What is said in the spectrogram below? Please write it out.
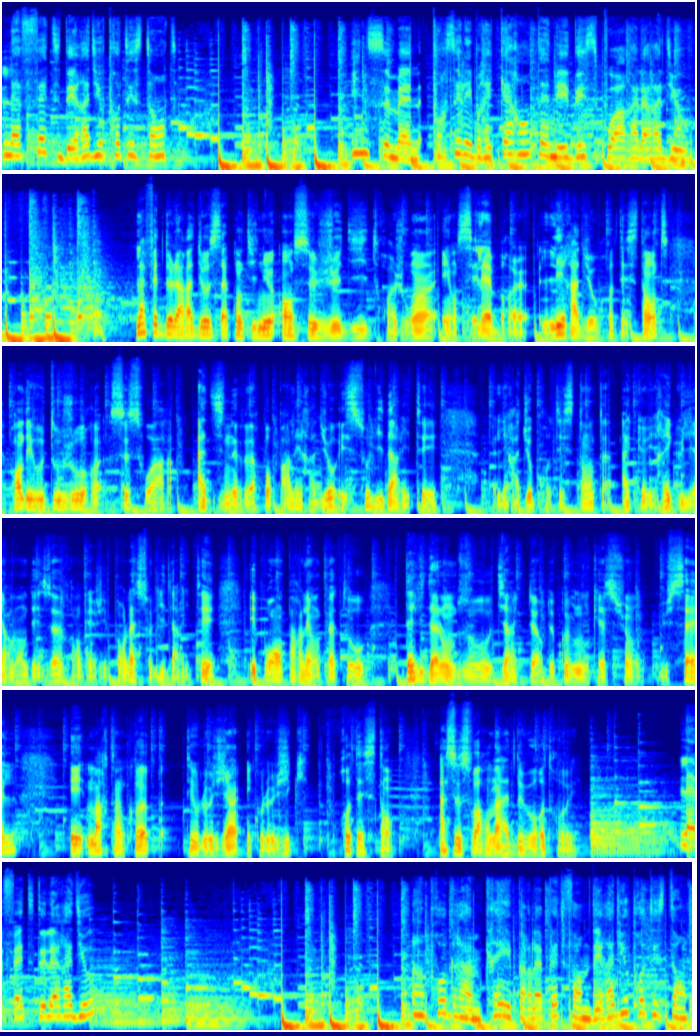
la fête des radios protestantes. Une semaine pour célébrer 40 années d'espoir à la radio. La fête de la radio, ça continue en ce jeudi 3 juin et on célèbre les radios protestantes. Rendez-vous toujours ce soir à 19h pour parler radio et solidarité. Les radios protestantes accueillent régulièrement des œuvres engagées pour la solidarité et pour en parler en plateau, David Alonso, directeur de communication du CEL, et Martin Kopp, théologien écologique protestant. À ce soir, on a hâte de vous retrouver. La fête de la radio Un programme créé par la plateforme des radios protestantes.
